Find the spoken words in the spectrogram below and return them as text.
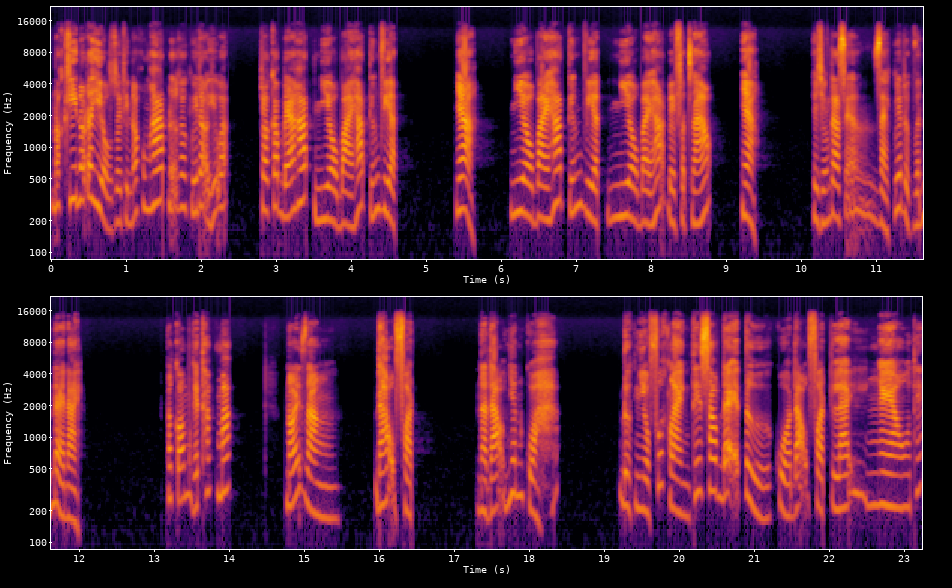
Nó khi nó đã hiểu rồi thì nó không hát nữa, các quý đạo hữu ạ. Cho các bé hát nhiều bài hát tiếng việt. Nha, nhiều bài hát tiếng việt, nhiều bài hát về phật giáo. Nha, thì chúng ta sẽ giải quyết được vấn đề này. Nó có một cái thắc mắc, nói rằng đạo phật là đạo nhân quả, được nhiều phước lành. Thế sao đệ tử của đạo phật lại nghèo thế?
